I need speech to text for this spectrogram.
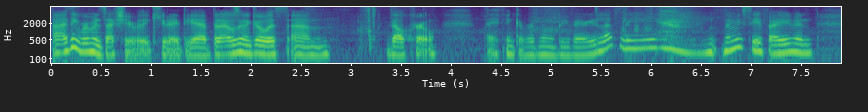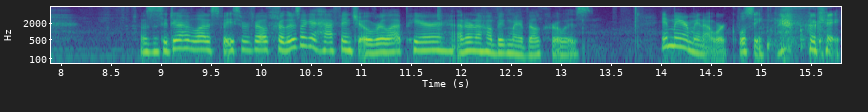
Uh, I think ribbon's actually a really cute idea. But I was going to go with um, Velcro. But I think a ribbon would be very lovely. Let me see if I even... I was going to say, do I have a lot of space for Velcro? There's like a half inch overlap here. I don't know how big my Velcro is. It may or may not work. We'll see. okay.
